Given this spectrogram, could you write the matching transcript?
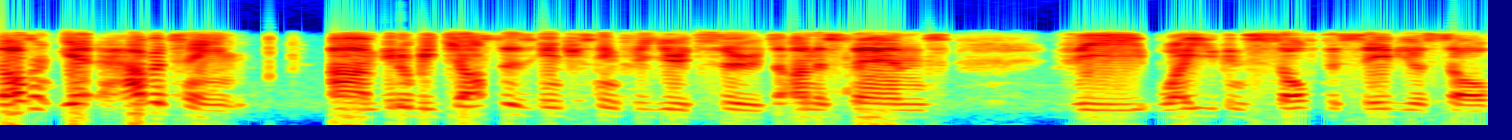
doesn't yet have a team, um, it'll be just as interesting for you to to understand the way you can self-deceive yourself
